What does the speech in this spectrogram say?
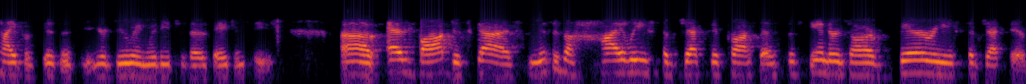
type of business that you're doing with each of those agencies. Uh, as Bob discussed, this is a highly subjective process. The standards are very subjective.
